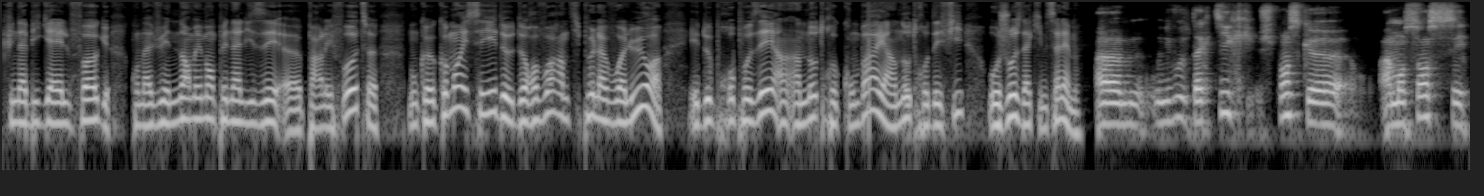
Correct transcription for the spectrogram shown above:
qu'une Abigail Fogg, qu'on a vu énormément pénalisée par les fautes. Donc, comment essayer de, revoir un petit peu la voilure et de proposer un, un autre combat et un autre défi aux joueurs Salem euh, Au niveau tactique, je pense que, à mon sens, c'est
